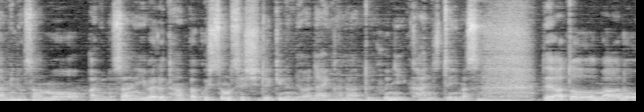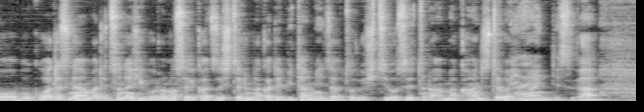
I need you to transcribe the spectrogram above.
ー、アミノ酸も、アミノ酸、いわゆるタンパク質も摂取できるんではないかなというふうに感じています。で、あと、まあ、あの、僕はですね、あんまり常日頃の生活している中でビタミン剤を取る必要性というのはあんま感じてはいないんですが、はい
